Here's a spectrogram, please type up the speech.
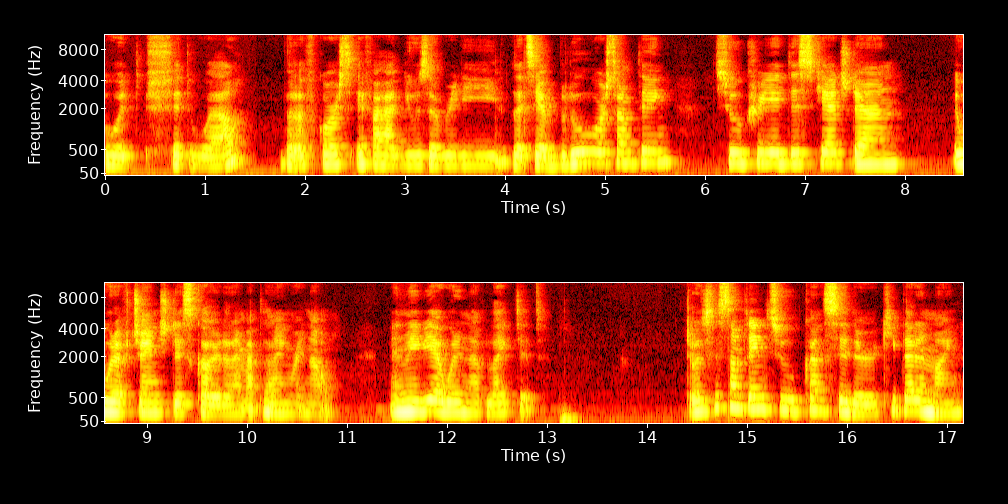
would fit well. But of course, if I had used a really, let's say a blue or something to create this sketch, then it would have changed this color that I'm applying right now and maybe I wouldn't have liked it. So this is something to consider. Keep that in mind.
